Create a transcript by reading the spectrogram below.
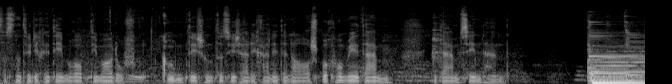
das natürlich nicht immer optimal aufgeräumt ist und das ist eigentlich auch nicht der Anspruch, den wir in diesem in dem Sinn haben.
